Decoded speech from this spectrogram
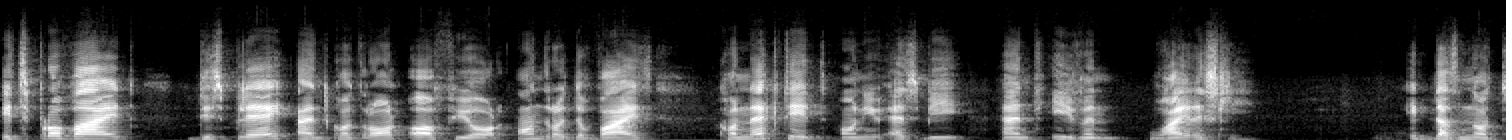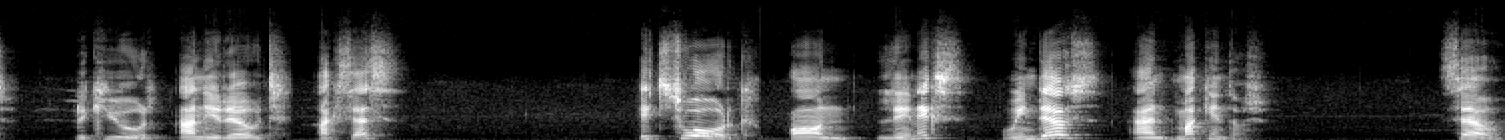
It provides display and control of your Android device connected on USB and even wirelessly. It does not require any root access. It's work on Linux, Windows and Macintosh. So,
